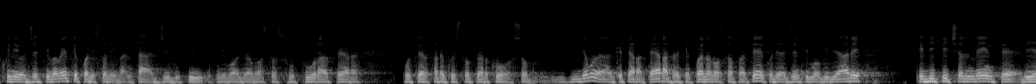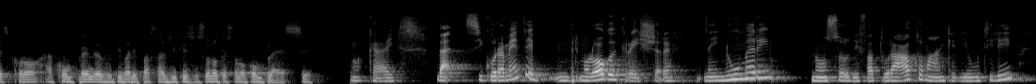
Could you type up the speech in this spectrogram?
Quindi oggettivamente quali sono i vantaggi di chi si rivolge alla vostra struttura per poter fare questo percorso. Andiamo anche terra a terra perché poi la nostra platea è quella di agenti immobiliari che difficilmente riescono a comprendere tutti i vari passaggi che ci sono, che sono complessi. Ok, beh sicuramente in primo luogo è crescere nei numeri, non solo di fatturato ma anche di utili,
